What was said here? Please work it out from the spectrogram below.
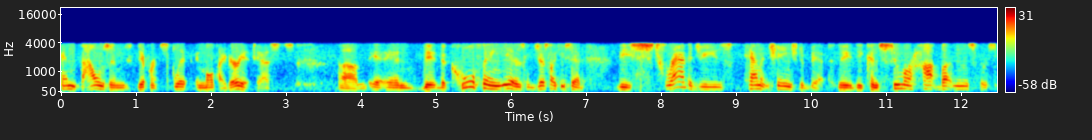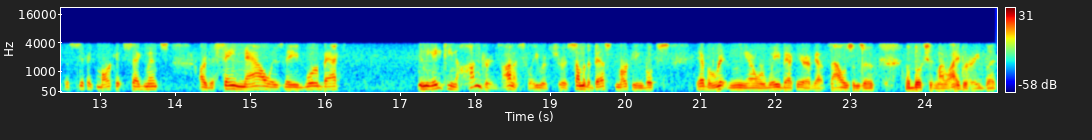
10,000 different split and multivariate tests. Um, and the the cool thing is, just like you said, the strategies haven't changed a bit. The the consumer hot buttons for specific market segments are the same now as they were back in the 1800s. Honestly, which are some of the best marketing books ever written. You know, we're way back there. I've got thousands of, of books in my library, but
